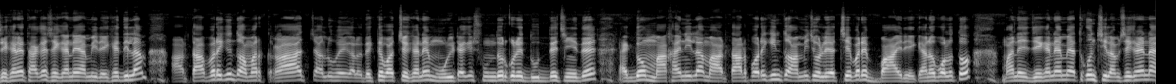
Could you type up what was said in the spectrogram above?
যেখানে থাকে সেখানে আমি রেখে দিলাম। আর তারপরে কিন্তু আমার কাজ চালু হয়ে গেল। দেখতে পাচ্ছ এখানে মুড়িটাকে সুন্দর করে দুধ দিয়ে চিনিতে একদম মাখায় নিলাম। আর তারপরে কিন্তু আমি চলে যাচ্ছি এবারে বাইরে। কেন বলো তো? মানে যেখানে আমি এতক্ষণ ছিলাম সেখানে না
